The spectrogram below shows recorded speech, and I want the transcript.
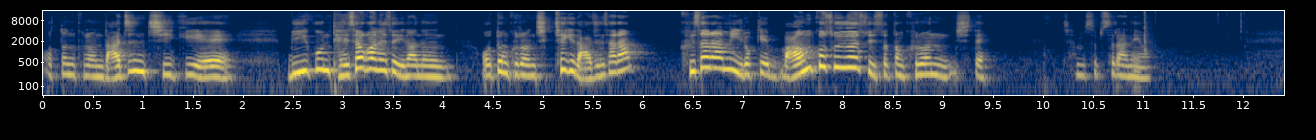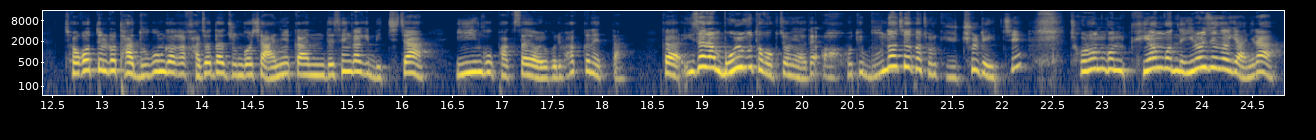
어떤 그런 낮은 직위에 미군 대사관에서 일하는 어떤 그런 직책이 낮은 사람? 그 사람이 이렇게 마음껏 소유할 수 있었던 그런 시대. 참 씁쓸하네요. 저것들도 다 누군가가 가져다 준 것이 아닐까 하는데 생각이 미치자 이인국 박사의 얼굴이 화끈했다. 그러니까 이 사람 뭘부터 걱정해야 돼? 아, 어떻게 문화재가 저렇게 유출돼 있지? 저런 건 귀한 건데 이런 생각이 아니라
